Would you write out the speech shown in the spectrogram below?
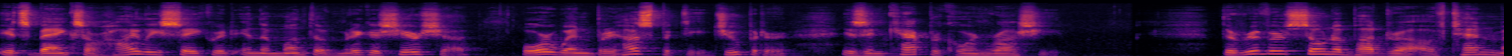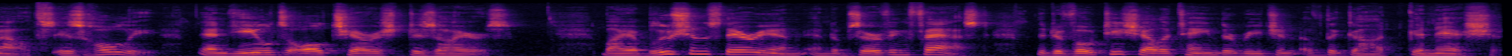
Its banks are highly sacred in the month of Mrigashirsha, or when Brihaspati, Jupiter, is in Capricorn Rashi. The river Sonabhadra of ten mouths is holy and yields all cherished desires. By ablutions therein and observing fast, the devotee shall attain the region of the god Ganesha.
